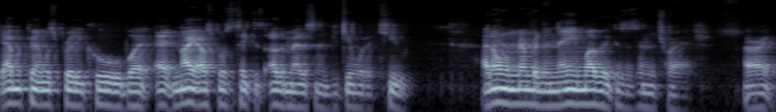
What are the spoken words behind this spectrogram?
Gabapentin was pretty cool, but at night I was supposed to take this other medicine and begin with a Q. I don't remember the name of it because it's in the trash. All right.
